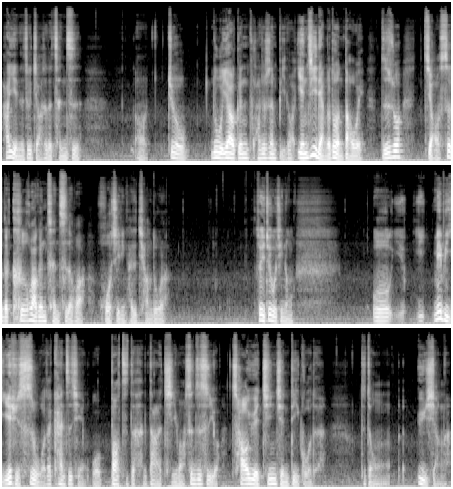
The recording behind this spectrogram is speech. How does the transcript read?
他演的这个角色的层次，哦，就如果要跟黄秋生比的话，演技两个都很到位，只是说角色的刻画跟层次的话，火麒麟还是强多了。所以《追虎擒龙》。我有一 maybe 也许是我在看之前，我抱持着很大的期望，甚至是有超越《金钱帝国》的这种预想了。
